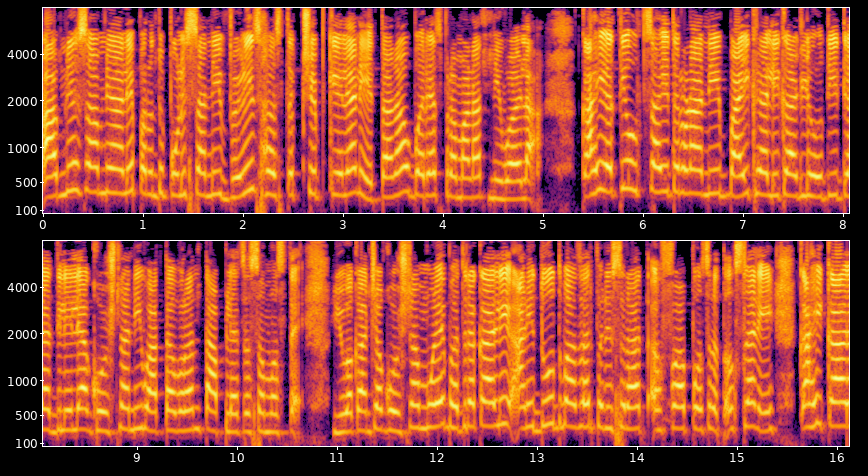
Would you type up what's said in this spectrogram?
आमने सामने आले परंतु पोलिसांनी वेळीच हस्तक्षेप केल्याने तणाव बऱ्याच प्रमाणात निवळला. काही अतिउत्साही तरुणांनी बाईक रॅली काढली होती. त्या दिलेल्या घोषणांनी वातावरण तापल्याचं समजतंय. युवकांच्या घोषणांमुळे भद्रकाली आणि दूध बाजार परिसरात अफवा पसरत असल्याने काही काळ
